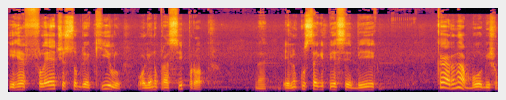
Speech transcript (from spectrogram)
e reflete sobre aquilo olhando para si próprio. Né? Ele não consegue perceber. Cara, na boa, bicho.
